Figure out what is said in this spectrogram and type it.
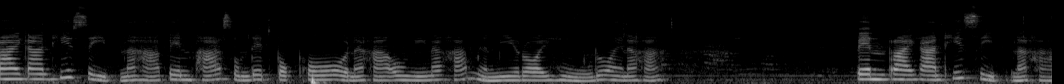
รายการที่ 10 นะคะ เป็นพระสมเด็จปกโพนะคะ องค์นี้นะคะเหมือนมีรอยหูด้วยนะคะ เป็นรายการที่ 10 นะคะ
